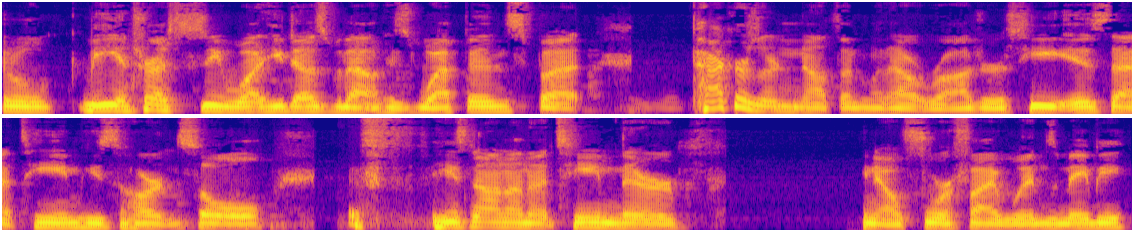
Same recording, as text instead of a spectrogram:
it'll be interesting to see what he does without his weapons. But Packers are nothing without Rodgers. He is that team. He's the heart and soul. If he's not on that team, they're you know four or five wins maybe.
